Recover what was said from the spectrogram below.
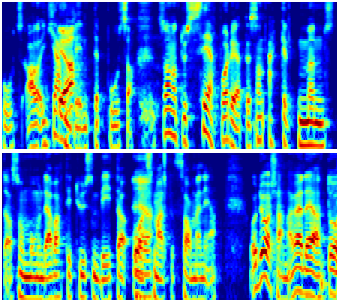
poser, altså gjenvinte poser. Sånn at du ser på dem at det er sånn ekkelt mønster, som om det har vært i 1000 biter og Ja. smeltet sammen igjen. Og da kjenner jeg det at da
